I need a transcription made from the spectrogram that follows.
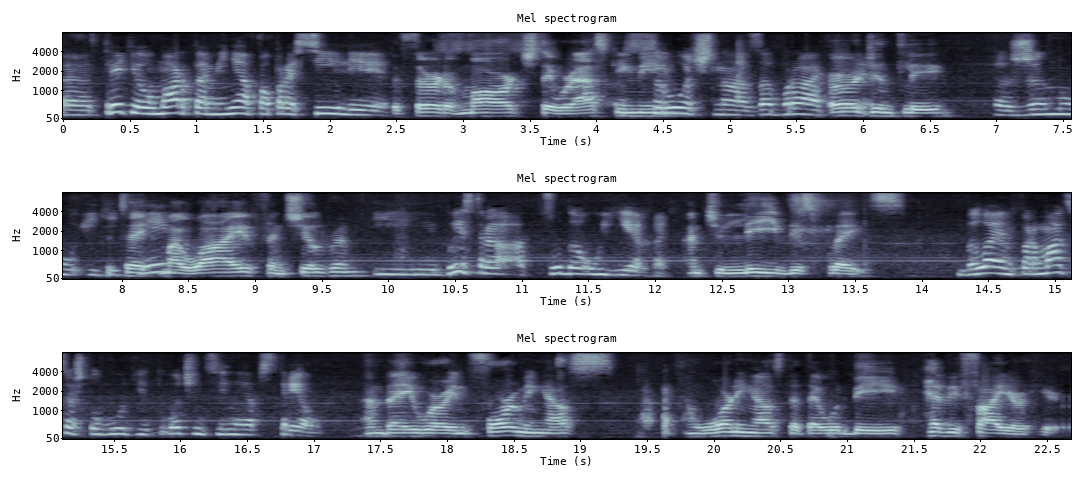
Э, 3 марта меня попросили The 3rd of March, they were asking me срочно забрать urgently э, жену и to take детей my wife and children, и быстро отсюда уехать. and to leave this place. Была информация, что будет очень сильный обстрел. And they were informing us and warning us that there would be heavy fire here.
